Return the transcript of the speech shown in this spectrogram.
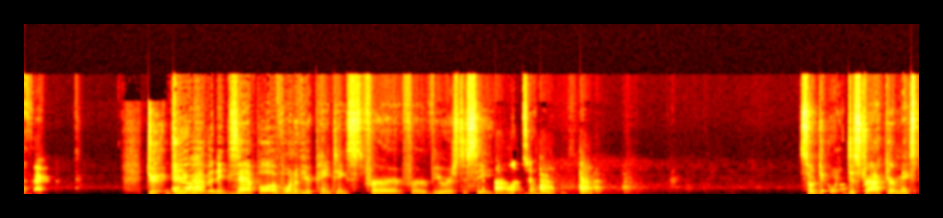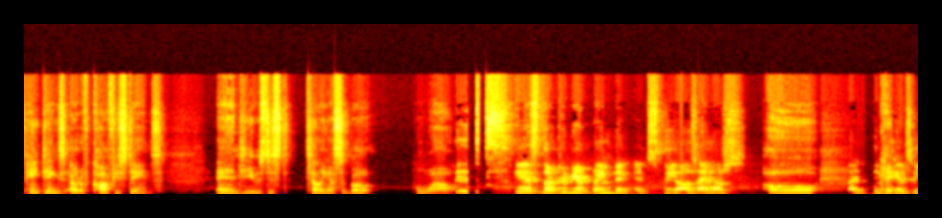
effect Do do And you I- have an example of one of your paintings for for viewers to see? Ah, one second. So D- Distractor makes paintings out of coffee stains, and he was just telling us about. Oh, wow. this is the tribute painting it's the alzheimer's Oh i think Okay. you can see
